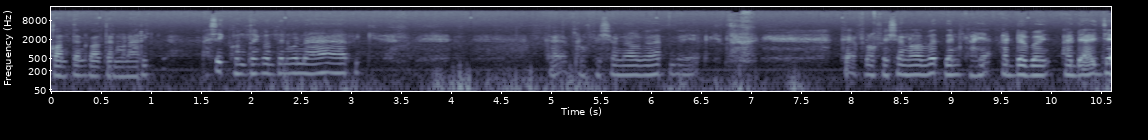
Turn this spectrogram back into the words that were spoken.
konten-konten menarik asik konten-konten menarik. Kayak profesional banget gue ya gitu. Kayak profesional banget dan kayak ada ada aja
